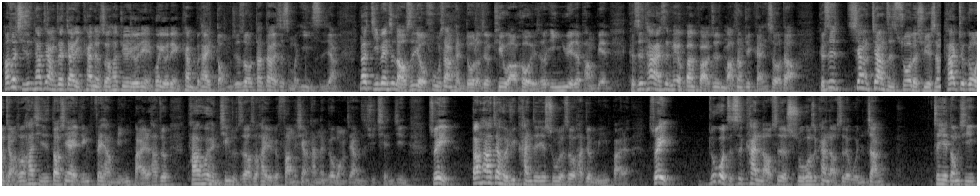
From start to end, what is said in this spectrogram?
他说其实他这样在家里看的时候，他觉得有点会有点看不太懂，就是说他到底是什么意思这样。那即便是老师有附上很多的这个 QR code，有时候音乐在旁边，可是他还是没有办法，就是马上去感受到。可是像这样子说的学生，他就跟我讲说，他其实到现在已经非常明白了。他说他会很清楚知道说他有一个方向，他能够往这样子去前进。所以当他再回去看这些书的时候，他就明白了。所以如果只是看老师的书或是看老师的文章，这些东西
